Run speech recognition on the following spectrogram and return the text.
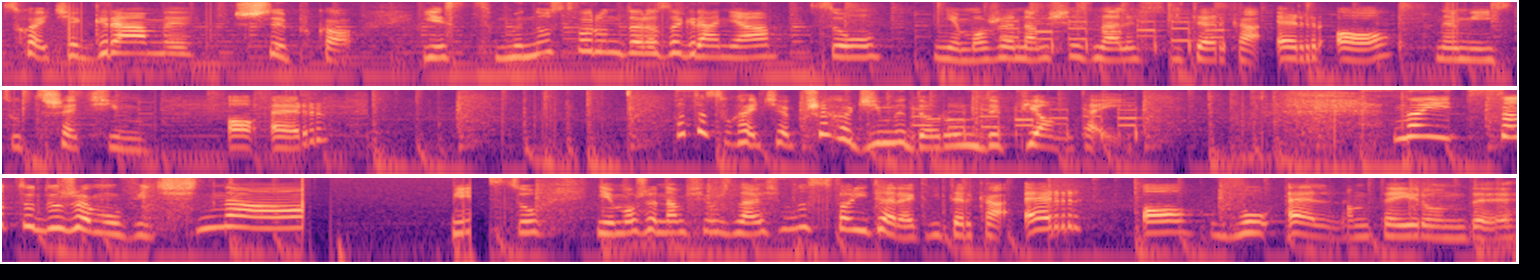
Słuchajcie, gramy szybko. Jest mnóstwo rund do rozegrania. Tu nie może nam się znaleźć literka RO na miejscu trzecim OR. No to słuchajcie, przechodzimy do rundy piątej. No i co tu dużo mówić? No, w miejscu nie może nam się już znaleźć mnóstwo literek. Literka R, O, W, L tej rundy.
